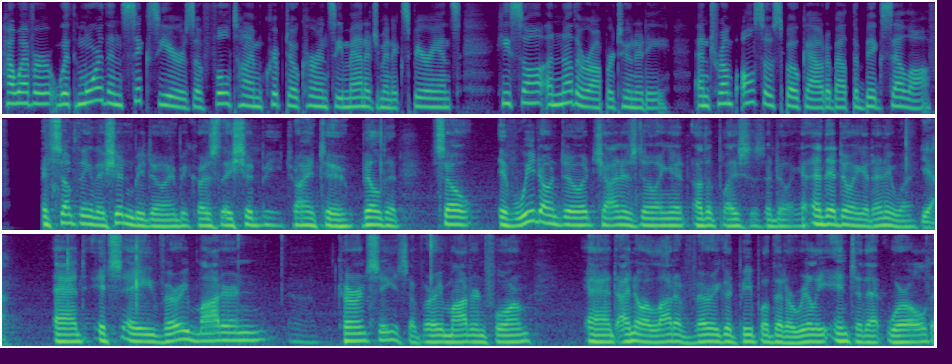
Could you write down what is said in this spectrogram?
However, with more than six years of full time cryptocurrency management experience, he saw another opportunity, and Trump also spoke out about the big sell off. It's something they shouldn't be doing because they should be trying to build it. So if we don't do it, China's doing it, other places are doing it, and they're doing it anyway. Yeah. And it's a very modern uh, currency, it's a very modern form. And I know a lot of very good people that are really into that world.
